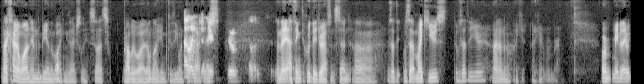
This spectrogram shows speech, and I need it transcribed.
and I kind of want him to be on the Vikings actually, so that's probably why I don't like him because he went to I the like Packers. Too. I like And they, I think, who did they draft instead? Uh, was that the, was that Mike Hughes? Was that the year? I don't know. I can't. I can't remember. Or maybe they.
